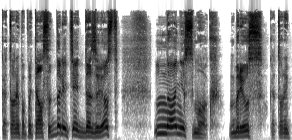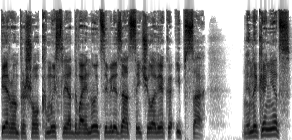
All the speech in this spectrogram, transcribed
который попытался долететь до звезд, но не смог. Брюс, который первым пришел к мысли о двойной цивилизации человека и пса. И, наконец,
